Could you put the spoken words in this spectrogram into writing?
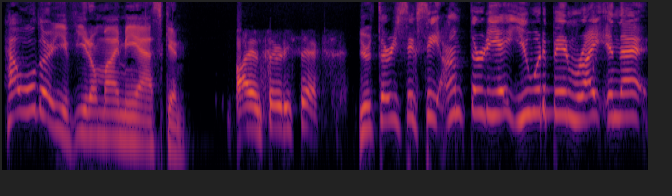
How old are you, if you don't mind me asking? I am 36. You're 36. See, I'm 38. You would have been right in that.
